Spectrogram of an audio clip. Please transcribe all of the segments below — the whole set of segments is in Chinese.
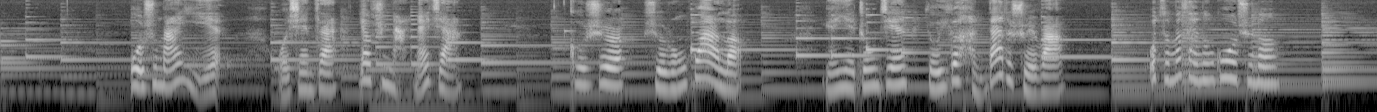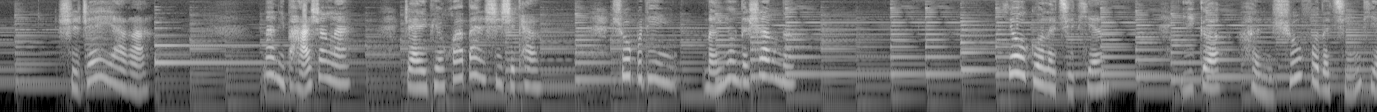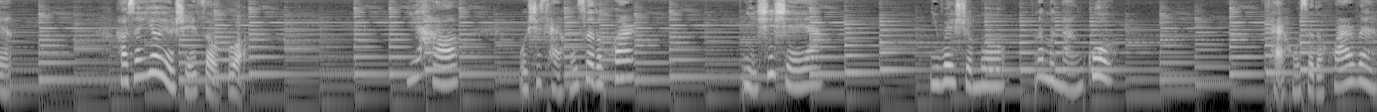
我是蚂蚁，我现在要去奶奶家，可是雪融化了，原野中间有一个很大的水洼，我怎么才能过去呢？是这样啊，那你爬上来，摘一片花瓣试试看，说不定能用得上呢。又过了几天，一个很舒服的晴天，好像又有谁走过。好，我是彩虹色的花儿。你是谁呀？你为什么那么难过？彩虹色的花儿问。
